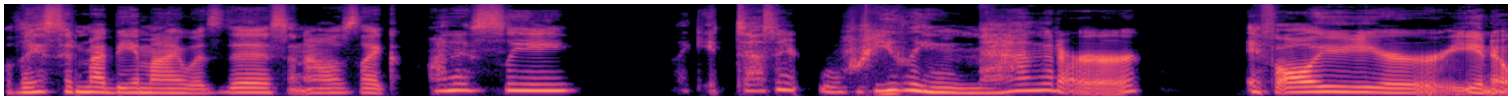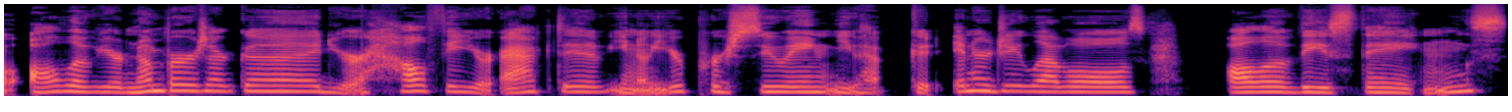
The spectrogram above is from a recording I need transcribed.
well, they said my BMI was this. And I was like, honestly, like it doesn't really matter if all your, you know, all of your numbers are good, you're healthy, you're active, you know, you're pursuing, you have good energy levels, all of these things.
